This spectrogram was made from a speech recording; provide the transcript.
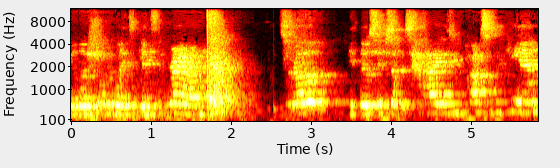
Feel those shoulder blades against the ground. Are up. Get those hips up as high as you possibly can.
